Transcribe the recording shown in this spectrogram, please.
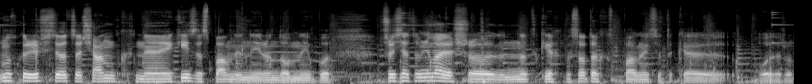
Ну, скоріш всього, це чанк не якийсь заспавнений рандомний, бо щось я сумніваюся, що на таких висотах спавниться таке озеро.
